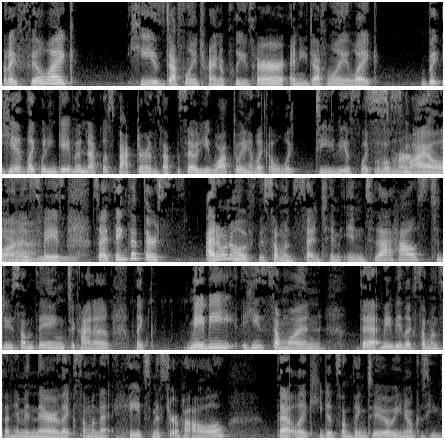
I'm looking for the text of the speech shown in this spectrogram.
but I feel like he is definitely trying to please her, and he definitely like. But he had like when he gave the necklace back to her in this episode, he walked away and had like a like devious like little Smirk, smile on his face. So I think that there's I don't know if someone sent him into that house to do something to kind of like maybe he's someone that maybe like someone sent him in there like someone that hates Mr. Powell that like he did something to, you know, because he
